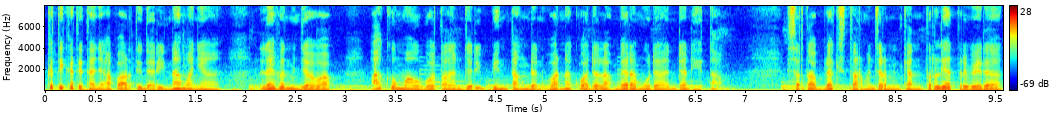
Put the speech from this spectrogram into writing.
Ketika ditanya apa arti dari namanya, Levin menjawab, Aku mau botolnya menjadi bintang dan warnaku adalah merah muda dan hitam. Serta Black Star mencerminkan terlihat berbeda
